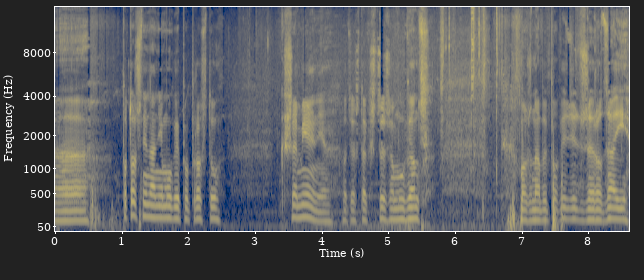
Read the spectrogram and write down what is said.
e, potocznie na nie mówię po prostu krzemienie, chociaż tak szczerze mówiąc, można by powiedzieć, że rodzaj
